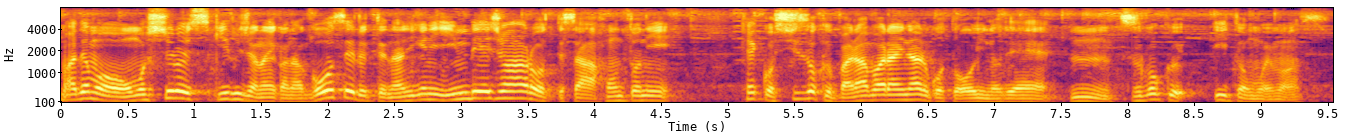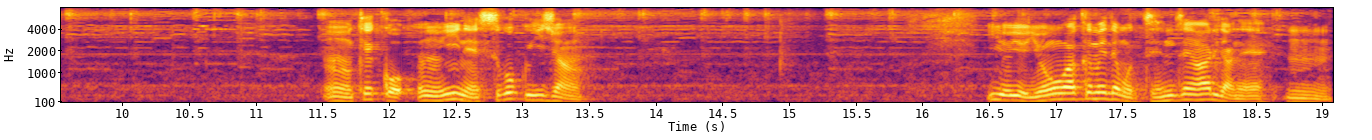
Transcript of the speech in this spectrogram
うん、まあでも、面白いスキルじゃないかな。ゴーセルって何気にインベージョンアローってさ、本当に結構種族バラバラになること多いので、うん、すごくいいと思います。うん、結構、うん、いいね。すごくいいじゃん。いいよいいよ、4枠目でも全然ありだね。うん。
